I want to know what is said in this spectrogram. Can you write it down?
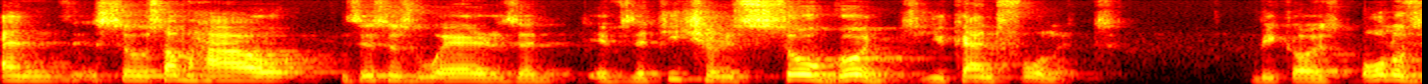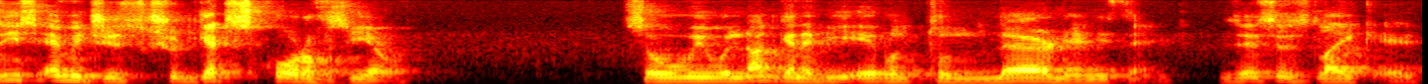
and so somehow this is where the if the teacher is so good, you can't fool it because all of these images should get score of zero. So we will not going to be able to learn anything. This is like a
